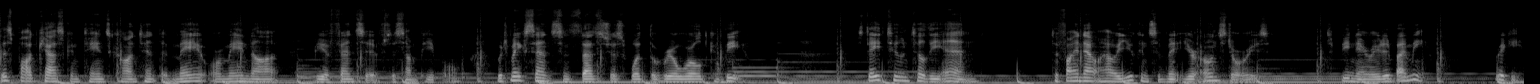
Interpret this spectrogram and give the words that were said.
This podcast contains content that may or may not be offensive to some people, which makes sense since that's just what the real world can be. Stay tuned till the end to find out how you can submit your own stories to be narrated by me, Ricky.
